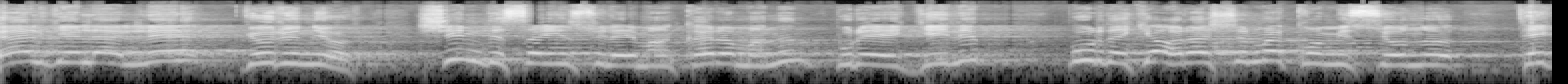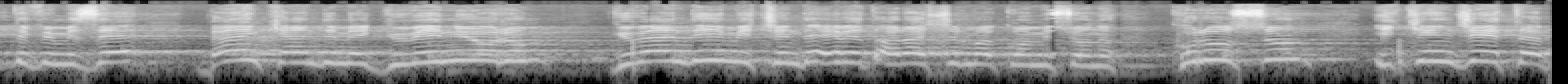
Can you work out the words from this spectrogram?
belgelerle görünüyor. Şimdi Sayın Süleyman Karaman'ın buraya gelip buradaki araştırma komisyonu teklifimize ben kendime güveniyorum. Güvendiğim için de evet araştırma komisyonu kurulsun. İkinci etap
